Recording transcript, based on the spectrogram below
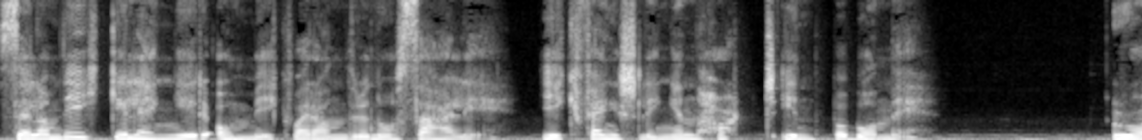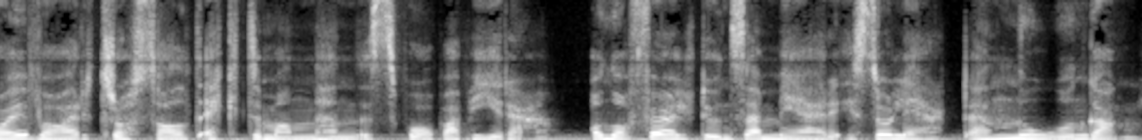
Selv om de ikke lenger omgikk hverandre noe særlig, gikk fengslingen hardt inn på Bonnie. Roy var tross alt ektemannen hennes på papiret, og nå følte hun seg mer isolert enn noen gang.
